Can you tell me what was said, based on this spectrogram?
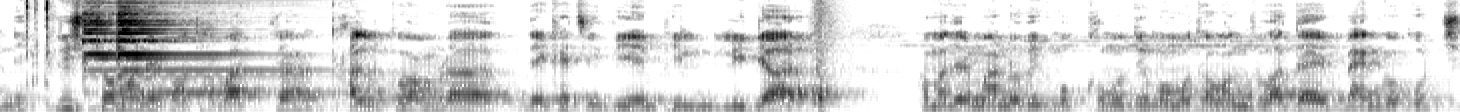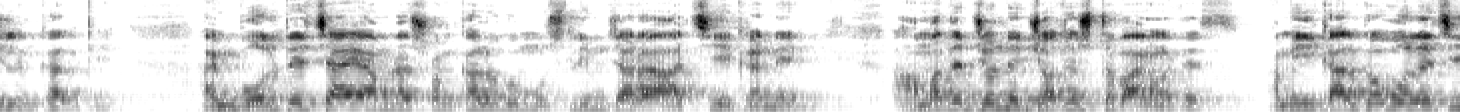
নিকৃষ্ট মানের কথাবার্তা। কালকেও আমরা দেখেছি বিএনপি লিডার আমাদের মানবিক মুখ্যমন্ত্রী মমতা বন্দ্যোপাধ্যায় ব্যঙ্গ করছিলেন কালকে। আমি বলতে চাই, আমরা সংখ্যালঘু মুসলিম যারা আছি এখানে, আমাদের জন্য যথেষ্ট বাংলাদেশ। আমি কালকেও বলেছি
